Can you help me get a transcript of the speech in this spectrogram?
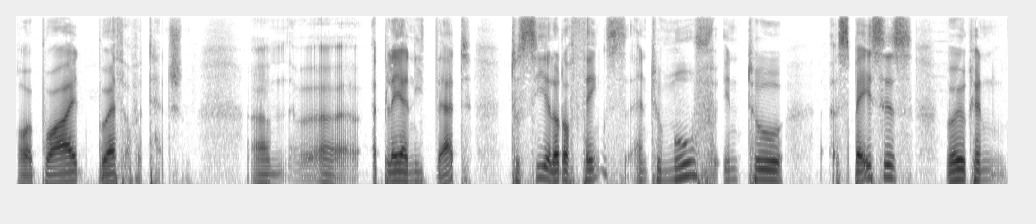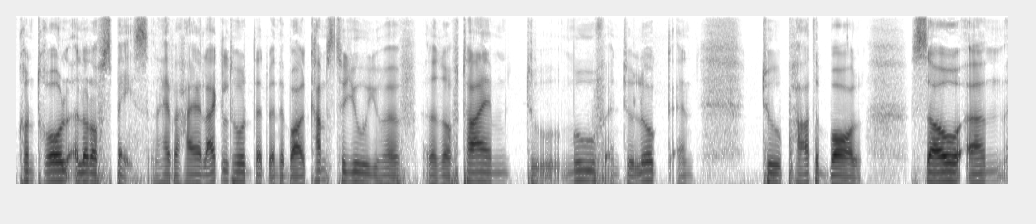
or a bright breadth of attention. Um, uh, a player needs that to see a lot of things and to move into uh, spaces where you can control a lot of space and have a higher likelihood that when the ball comes to you, you have a lot of time to move and to look and to pass the ball. So um,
